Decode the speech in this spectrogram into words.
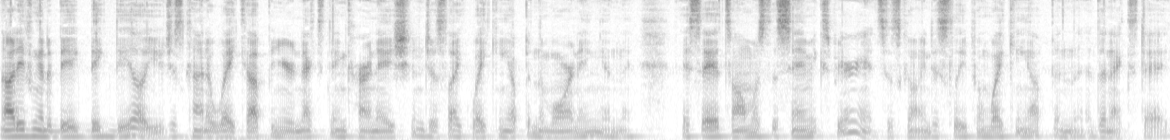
not even going to be a big deal. You just kind of wake up in your next incarnation, just like waking up in the morning. And they, they say it's almost the same experience as going to sleep and waking up in the, the next day.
